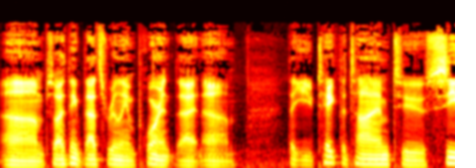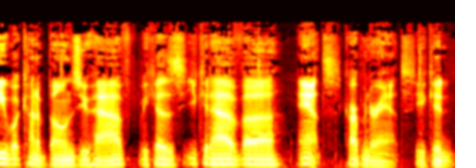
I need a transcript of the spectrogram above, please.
Um, so, I think that's really important that um, that you take the time to see what kind of bones you have because you could have uh, ants, carpenter ants. You could,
